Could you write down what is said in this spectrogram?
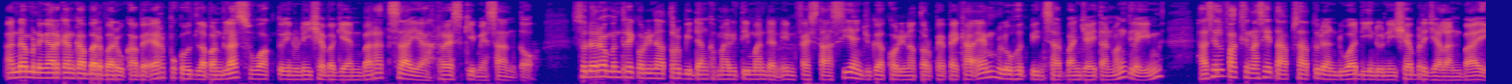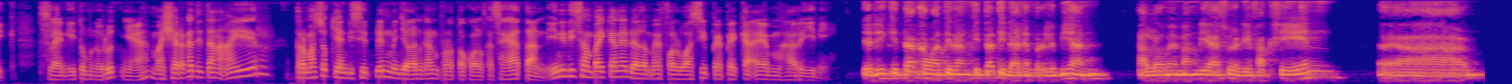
Anda mendengarkan kabar baru KBR pukul 18 waktu Indonesia bagian Barat, saya Reski Mesanto. Saudara Menteri Koordinator Bidang Kemaritiman dan Investasi yang juga Koordinator PPKM Luhut Binsar Panjaitan mengklaim hasil vaksinasi tahap 1 dan 2 di Indonesia berjalan baik. Selain itu menurutnya, masyarakat di tanah air termasuk yang disiplin menjalankan protokol kesehatan. Ini disampaikannya dalam evaluasi PPKM hari ini. Jadi kita khawatiran kita tidak ada berlebihan. Kalau memang dia sudah divaksin, eh,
